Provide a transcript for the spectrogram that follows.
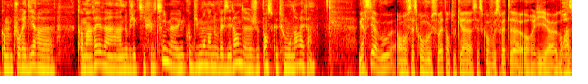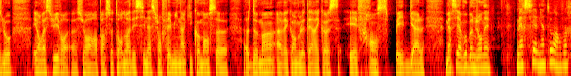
comme on pourrait dire. Euh, comme un rêve, un, un, objectif ultime, une Coupe du Monde en Nouvelle-Zélande, je pense que tout le monde en rêve. Hein. Merci à vous. C'est ce qu'on vous le souhaite. En tout cas, c'est ce qu'on vous souhaite, euh, Aurélie Groiselot. Et on va suivre euh, sur Europe 1 ce tournoi des six nations féminins qui commence euh, demain avec Angleterre, Écosse et France, Pays de Galles. Merci à vous. Bonne journée. Merci. À bientôt. Au revoir.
